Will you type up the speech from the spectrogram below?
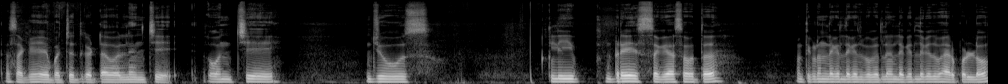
तर सगळे हे बचत गटावाल्यांचे लोणचे ज्यूस क्लिप ड्रेस सगळे असं होतं. मग तिकडून लगेच लगेच बघितलं लगेच लगेच बाहेर पडलो.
